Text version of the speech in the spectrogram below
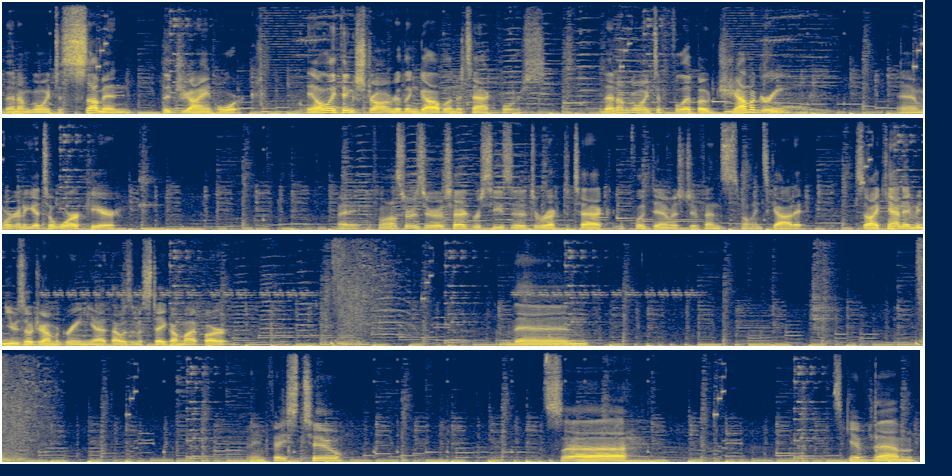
Then I'm going to summon the Giant Orc. The only thing stronger than Goblin Attack Force. Then I'm going to flip Ojama Green. And we're going to get to work here. Wait, if a monster with zero attack receives a direct attack, inflict damage defense points. Got it. So I can't even use Ojama Green yet. That was a mistake on my part. And then... Main phase 2. Let's, uh... Let's give them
